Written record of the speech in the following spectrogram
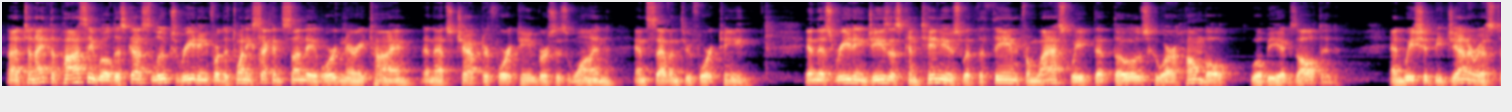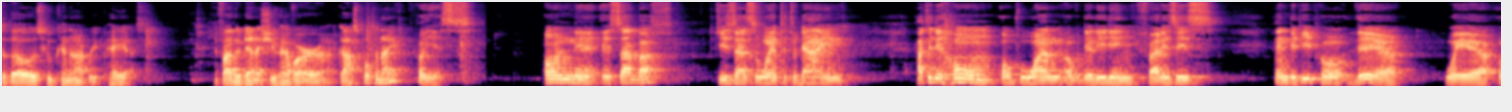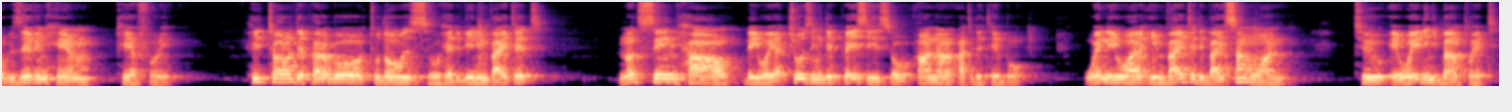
Uh, tonight, the posse will discuss Luke's reading for the 22nd Sunday of Ordinary Time, and that's chapter 14, verses 1 and 7 through 14. In this reading, Jesus continues with the theme from last week that those who are humble will be exalted, and we should be generous to those who cannot repay us. And Father Dennis, you have our uh, gospel tonight? Oh, yes. On uh, a Sabbath, Jesus went to dine at the home of one of the leading Pharisees, and the people there were observing him carefully. He told the parable to those who had been invited, not seeing how they were choosing the places of honor at the table. When you are invited by someone to a wedding banquet,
